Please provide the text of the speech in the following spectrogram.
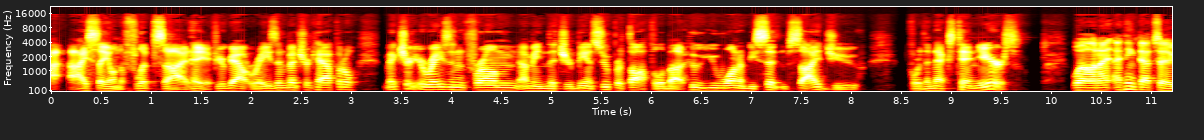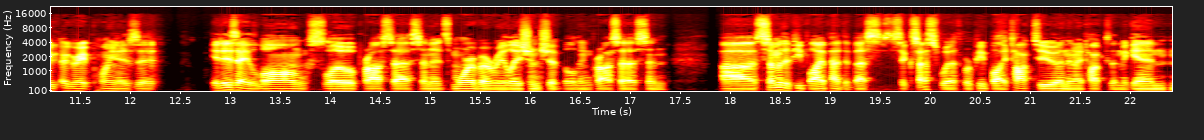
I, I say on the flip side, hey, if you're out raising venture capital, make sure you're raising from. I mean, that you're being super thoughtful about who you want to be sitting beside you for the next ten years. Well, and I, I think that's a, a great point. Is that it is a long, slow process, and it's more of a relationship building process. And uh, some of the people I've had the best success with were people I talked to, and then I talked to them again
